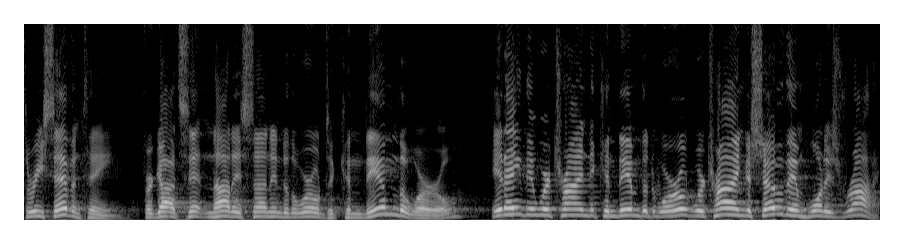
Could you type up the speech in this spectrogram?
3:17? For God sent not his son into the world to condemn the world. It ain't that we're trying to condemn the world, we're trying to show them what is right.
